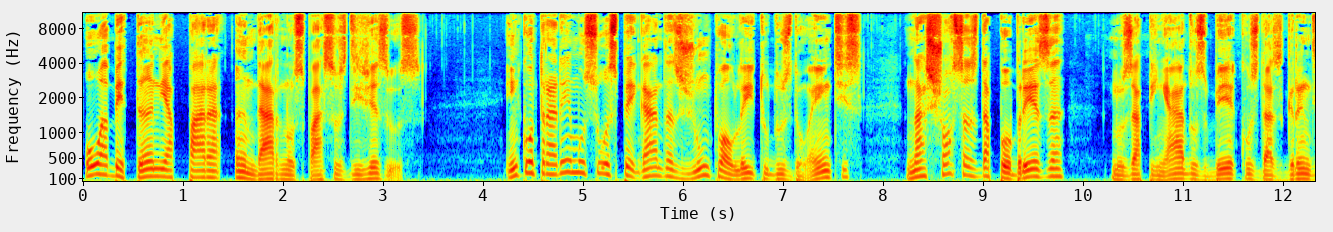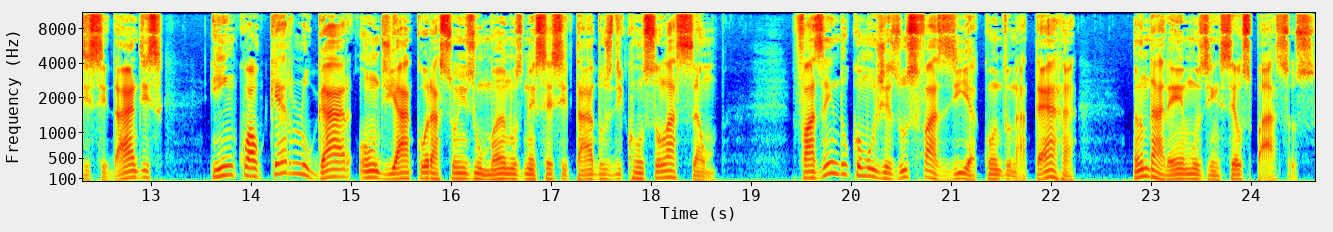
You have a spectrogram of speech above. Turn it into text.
ou a Betânia para andar nos passos de Jesus. Encontraremos suas pegadas junto ao leito dos doentes, nas choças da pobreza, nos apinhados becos das grandes cidades e em qualquer lugar onde há corações humanos necessitados de consolação. Fazendo como Jesus fazia quando na terra, andaremos em seus passos.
